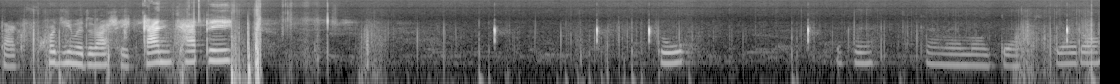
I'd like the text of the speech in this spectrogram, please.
Tak, wchodzimy do naszej kanciapy. Tu. Klikamy model 0.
